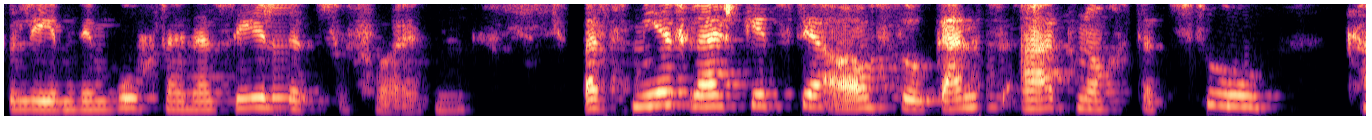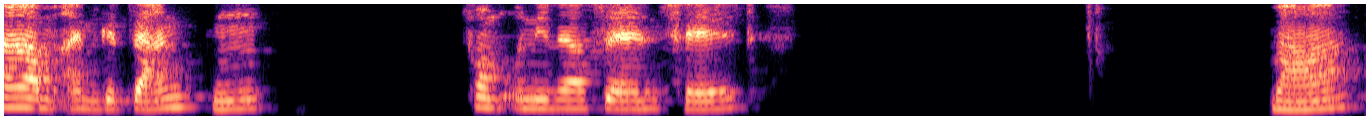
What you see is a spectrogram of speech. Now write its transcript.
zu leben, dem Buch deiner Seele zu folgen. Was mir, vielleicht geht es dir auch so ganz arg noch dazu, kam an Gedanken vom universellen Feld, war,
